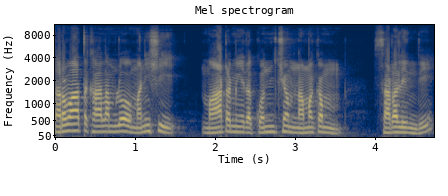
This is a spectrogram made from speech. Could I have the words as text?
తర్వాత కాలంలో మనిషి మాట మీద కొంచెం నమ్మకం సడలింది.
